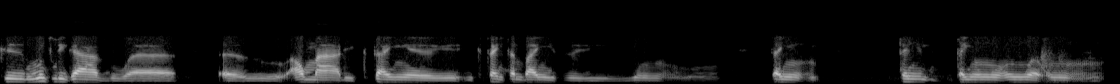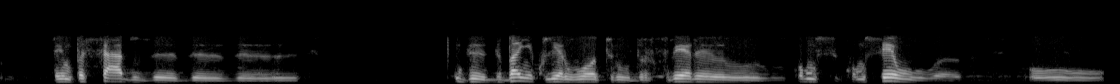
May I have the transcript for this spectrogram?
que muito ligado a, a, ao mar e que tem, eh, e que tem também um, tem, tem, tem um, um, tem um passado de, de, de de, de, bem acolher o outro, de receber como, como seu uh, o,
